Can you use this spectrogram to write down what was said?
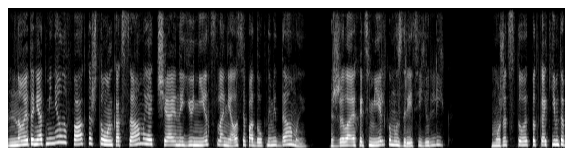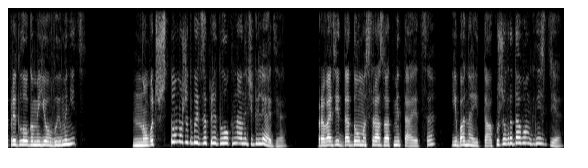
Но это не отменяло факта, что он, как самый отчаянный юнец, слонялся под окнами дамы, желая хоть мельком узреть ее лик. Может, стоит под каким-то предлогом ее выманить? Но вот что может быть за предлог на ночь глядя? Проводить до дома сразу отметается, ибо она и так уже в родовом гнезде.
